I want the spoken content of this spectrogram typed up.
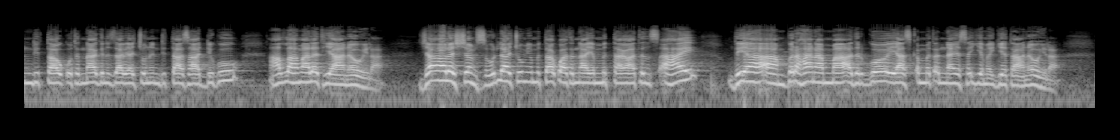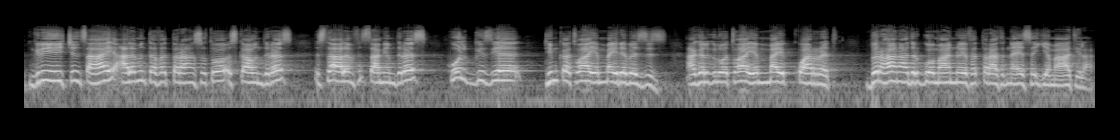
እንዲታውቁትና ግንዛቤያቸውን እንዲታሳድጉ አላህ ማለት ያ ነው ይላል። ጃአለ ሸምስ ሁላችሁም የምታቋትና የምታዩትን ፀሐይ ዲያአም ብርሃናማ አድርጎ ያስቀመጠና የሰየመ ጌታ ነው ይላል እንግዲህ ይህችን ፀሐይ አለምን ተፈጠረ አንስቶ እስካሁን ድረስ እስተ ዓለም ፍጻሜም ድረስ ሁልጊዜ ድምቀቷ የማይደበዝዝ አገልግሎቷ የማይቋረጥ ብርሃን አድርጎ ማን ነው የፈጠራትና የሰየማት ይላል።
